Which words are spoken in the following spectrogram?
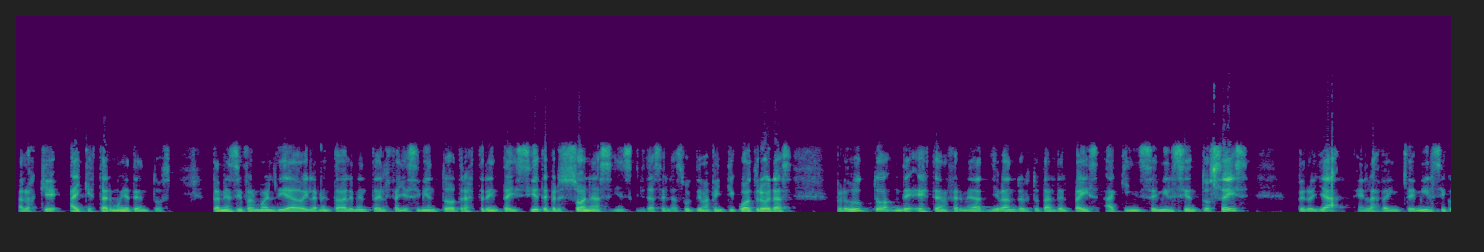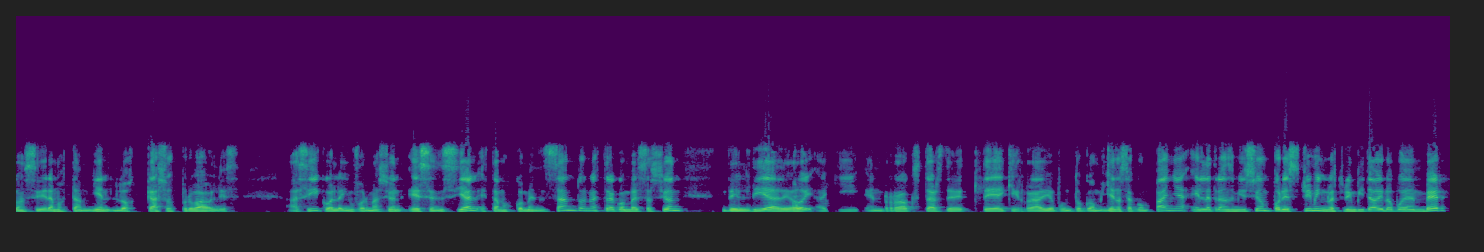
a los que hay que estar muy atentos. También se informó el día de hoy, lamentablemente, del fallecimiento de otras 37 personas inscritas en las últimas 24 horas, producto de esta enfermedad, llevando el total del país a 15.106, pero ya en las 20.000 si consideramos también los casos probables. Así, con la información esencial, estamos comenzando nuestra conversación del día de hoy aquí en Rockstars de txradio.com. Ya nos acompaña en la transmisión por streaming nuestro invitado y lo pueden ver,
